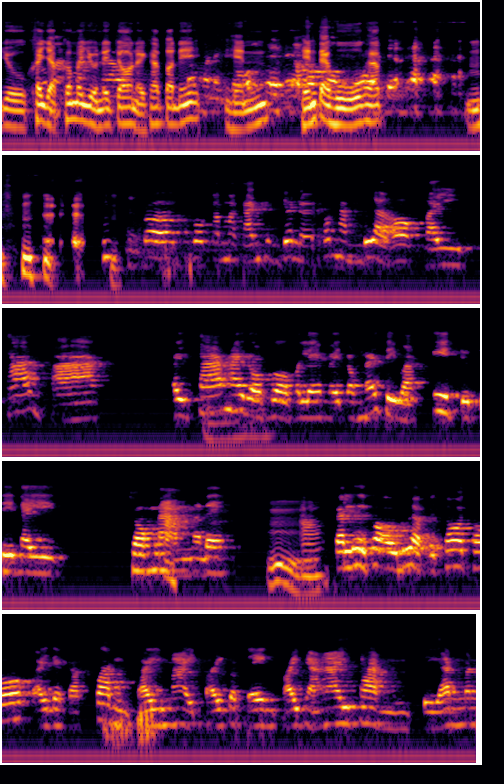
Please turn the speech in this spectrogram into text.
อยู่ขยับเข้ามาอยู่ในจอหน่อยครับ ตอนนี้เห็นเห็นแต่หูครับอืม ก็พวกกรรมการชุมชนเนี่ยเขานำเรือออกไปทางป่าไปทางให้รอบๆไปเลยไปตรงไหนที่ว่ากีดอยู่ที่ในช่องน้ำนั่นเองอืมอ่ากันเลยก็เอาเรือไปทอดทอไปเลยกับควันไปไม้ไปก็แตงไปอย่าให้ทางเตียนมัน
